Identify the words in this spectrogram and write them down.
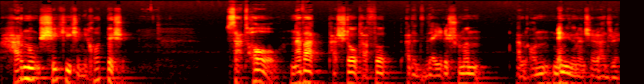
هر نوع شکلی که می‌خواد بشه. صدها 90 80 70 عدد دقیقش رو من الان نمی‌دونم چقدره.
